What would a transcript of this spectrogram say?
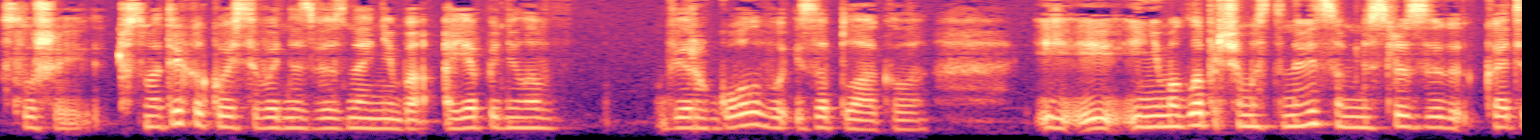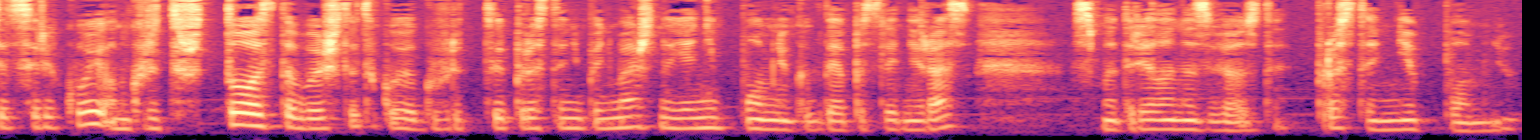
слушай, посмотри, какое сегодня звездное небо. А я подняла вверх голову и заплакала. И, и, и не могла причем остановиться, у меня слезы катятся рекой. Он говорит, что с тобой, что такое? Я говорю, ты просто не понимаешь, но я не помню, когда я последний раз смотрела на звезды. Просто не помню.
